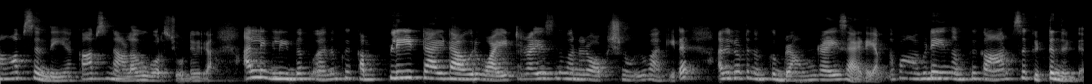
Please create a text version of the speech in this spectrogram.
കാപ്സ് എന്ത് ചെയ്യുക? കാപ്സിന്റെ അളവ് കുറച്ചുകൊണ്ട് വരിക. അല്ലെങ്കിൽ ഇത് നമുക്ക് കംപ്ലീറ്റ് ആയിട്ട് ആ ഒരു വൈറ്റ് റൈസ് എന്ന് പറഞ്ഞൊരു ഓപ്ഷൻ ഒഴിവാക്കിയിട്ട് അതിലോട്ട് നമുക്ക് ബ്രൗൺ റൈസ് ആഡ് ചെയ്യാം. അപ്പോൾ അവിടെയും നമുക്ക് കാർബ്സ് കിട്ടുന്നുണ്ട്.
